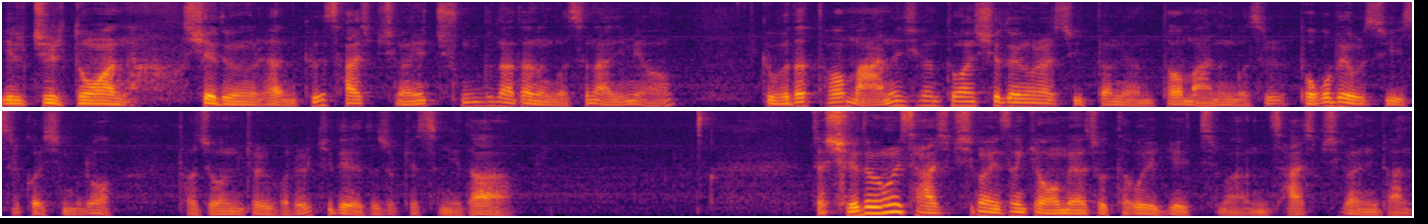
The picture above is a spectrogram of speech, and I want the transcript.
일주일 동안 shadowing을 한 그 40시간이 충분하다는 것은 아니며 그보다 더 많은 시간 동안 shadowing을 할 수 있다면 더 많은 것을 보고 배울 수 있을 것이므로 더 좋은 결과를 기대해도 좋겠습니다. 자, shadowing을 40시간 이상 경험해야 좋다고 얘기했지만 40시간이란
